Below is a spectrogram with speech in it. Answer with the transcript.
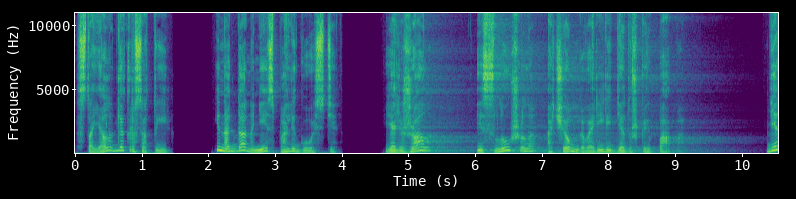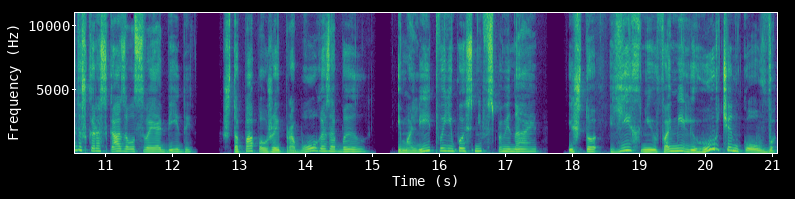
стояла для красоты. Иногда на ней спали гости. Я лежала и слушала, о чем говорили дедушка и папа. Дедушка рассказывал свои обиды, что папа уже и про Бога забыл, и молитвы, небось, не вспоминает, и что ихнюю фамилию Гурченков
